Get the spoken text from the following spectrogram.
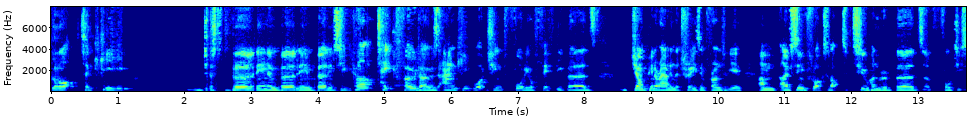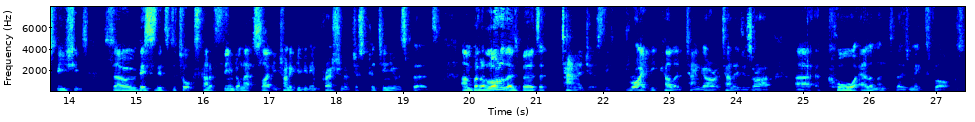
got to keep just birding and birding and birding. So you can't take photos and keep watching 40 or 50 birds jumping around in the trees in front of you. Um, I've seen flocks of up to 200 birds of 40 species. So this it's the talk's kind of themed on that slightly, trying to give you the impression of just continuous birds. Um, but a lot of those birds are tanagers. These brightly colored Tangara tanagers are a, a core element to those mixed flocks.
